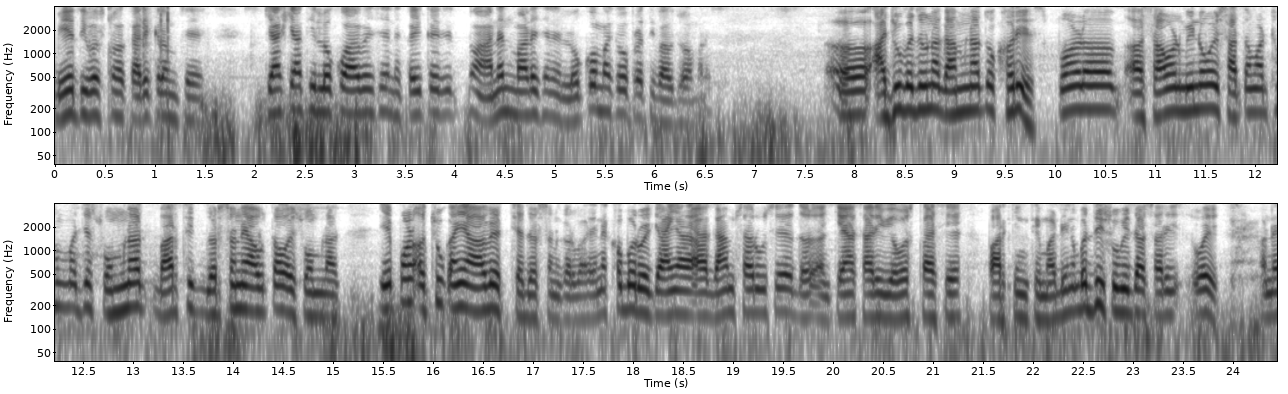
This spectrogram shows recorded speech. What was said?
બે દિવસનો આ કાર્યક્રમ છે. ક્યાં ક્યાંથી લોકો આવે છે ને કઈ કઈ રીતનો આનંદ માણે છે ને લોકોમાં કેવો પ્રતિભાવ જોવા મળે છે? આજુબાજુના ગામના તો ખરી પણ શ્રાવણ મહિનો હોય, સાતમ, આઠમમાં જે સોમનાથ બહારથી દર્શને આવતા હોય સોમનાથ, એ પણ અચૂક અહીંયા આવે જ છે દર્શન કરવા. એને ખબર હોય કે અહીંયા આ ગામ સારું છે ત્યાં સારી વ્યવસ્થા છે, પાર્કિંગથી માંડીને બધી સુવિધા સારી હોય અને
